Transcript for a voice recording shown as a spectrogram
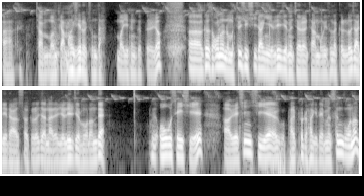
아, 그참 뭔가 망신을 준다. 뭐 이런 것들요. 어, 그래서 오늘은 뭐 주식 시장이 열리지는 저를 잘 모르겠습니다. 근로자리라서 근로자 날에 열릴지 모르는데 오후 3시 아, 왜 신시에 발표를 하게 되면 선고는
